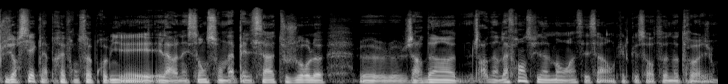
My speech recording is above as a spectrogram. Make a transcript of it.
plusieurs siècles après François Ier et, la Renaissance, on appelle ça toujours le, le, le jardin, jardin de la France finalement. Hein, c'est ça en quelque sorte notre région.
